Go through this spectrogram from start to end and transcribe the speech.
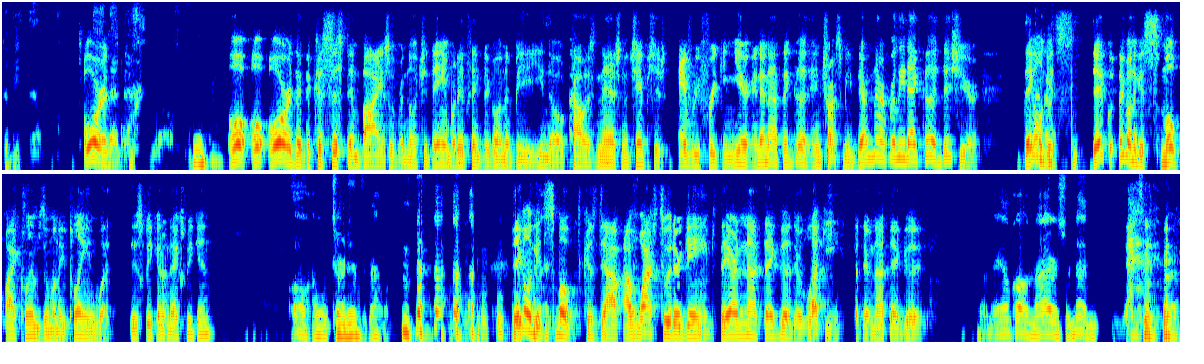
to beat them. Or or, or, or the, the consistent bias over Notre Dame, where they think they're going to be, you know, college national championships every freaking year, and they're not that good. And trust me, they're not really that good this year. They're gonna get they're, they're gonna get smoked by Clemson when they play in what this weekend or next weekend. Oh, I will turn into that one. they're gonna get smoked because I've watched two of their games. They are not that good. They're lucky, but they're not that good. Well, they don't call them Irish or nothing. I'm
